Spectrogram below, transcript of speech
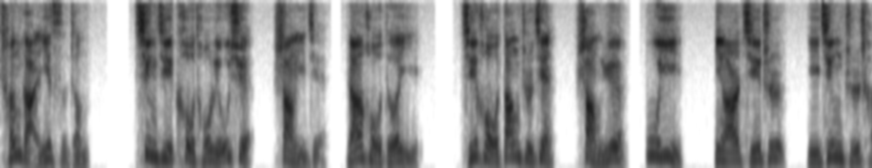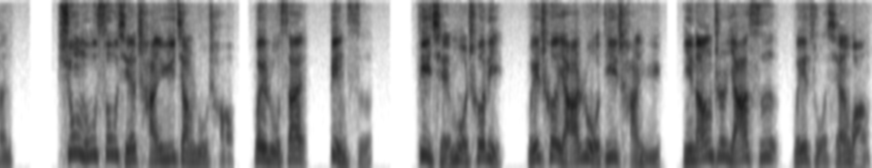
臣敢以死争。”庆忌叩头流血，上一解，然后得以。及后当至见，上曰：“勿意，因而及之，以经直臣。匈奴搜挟单于将入朝，未入塞，病死。帝且莫车立，为车牙若低单于，以囊之牙司为左贤王。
